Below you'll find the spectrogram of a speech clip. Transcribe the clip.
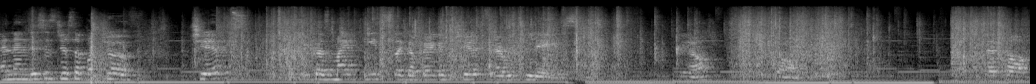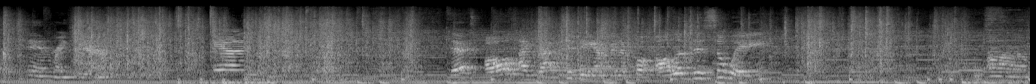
And then this is just a bunch of chips because Mike eats like a bag of chips every two days. You know? So that's all him right there. And that's all I got today. I'm gonna put all of this away. Um,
